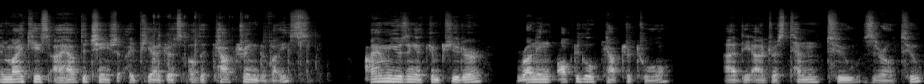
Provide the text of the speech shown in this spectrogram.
In my case, I have to change the IP address of the capturing device. I am using a computer running Optigo capture tool at the address 10202.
